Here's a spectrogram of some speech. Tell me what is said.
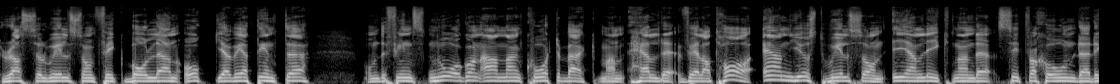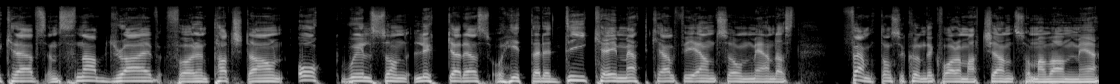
Russell Wilson fick bollen och jag vet inte om det finns någon annan quarterback man hellre velat ha än just Wilson i en liknande situation där det krävs en snabb drive för en touchdown. Och Wilson lyckades och hittade DK Metcalf i endzone med endast 15 sekunder kvar av matchen som man vann med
